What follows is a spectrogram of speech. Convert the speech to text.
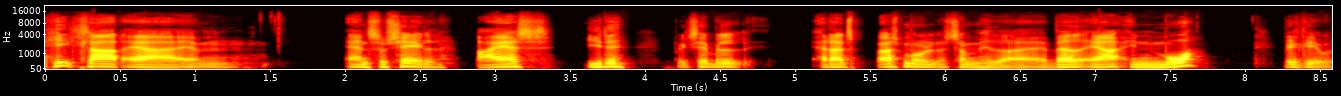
helt klart er, øh, er en social bias i det. For eksempel er der et spørgsmål, som hedder, hvad er en mor? Hvilket jo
